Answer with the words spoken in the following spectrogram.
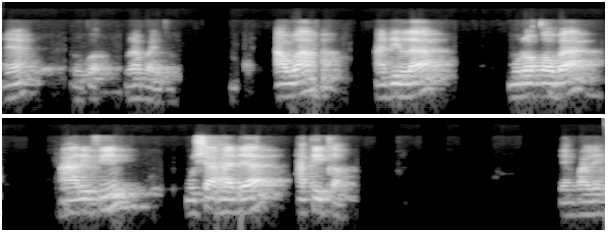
Ya, kok berapa itu? Awam, adillah, murakoba, arifin, musyahada, hakikat. Yang paling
